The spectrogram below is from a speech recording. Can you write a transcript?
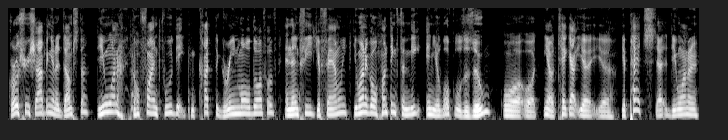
grocery shopping in a dumpster? Do you want to go find food that you can cut the green mold off of and then feed your family? Do you want to go hunting for meat in your local zoo? Or or you know take out your your your pets. Uh, do you want to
